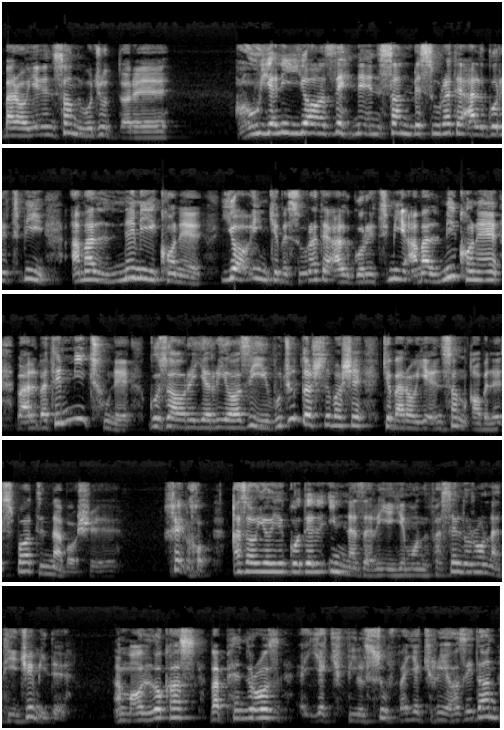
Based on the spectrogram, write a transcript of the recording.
برای انسان وجود داره. او یعنی یا ذهن انسان به صورت الگوریتمی عمل نمی‌کنه یا اینکه به صورت الگوریتمی عمل می‌کنه و البته می‌تونه گزاره ریاضی وجود داشته باشه که برای انسان قابل اثبات نباشه. خیلی خوب. قضایای گدل این نظریه منفصل رو نتیجه میده. اما لوکاس و پنروز یک فیلسوف و یک ریاضیدان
